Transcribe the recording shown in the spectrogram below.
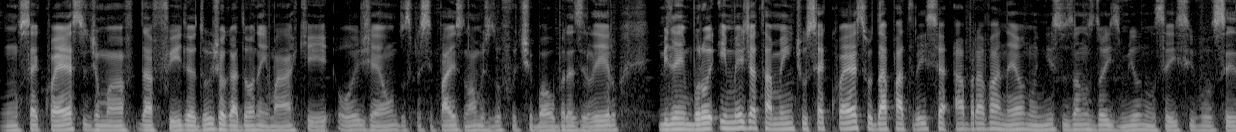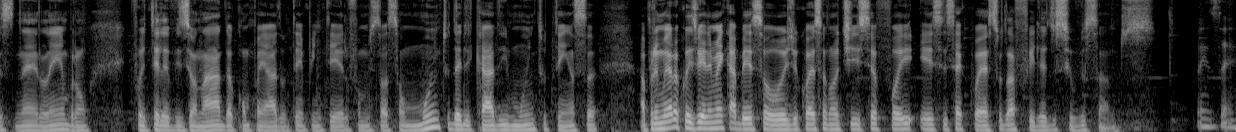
um sequestro de uma da filha do jogador Neymar, que hoje é um dos principais nomes do futebol brasileiro. Me lembrou imediatamente o sequestro da Patrícia Abravanel no início dos anos 2000. Não sei se vocês né, lembram, foi televisionado, acompanhado o tempo inteiro. Foi uma situação muito delicada e muito tensa. A primeira coisa que veio na minha cabeça hoje com essa notícia foi esse sequestro da filha do Silvio Santos. Pois é.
